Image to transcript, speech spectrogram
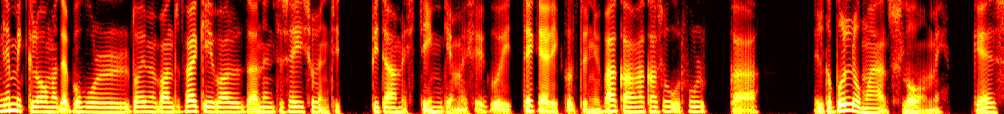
lemmikloomade puhul toime pandud vägivalda, nende seisundit, pidamistingimusi, kuid tegelikult on ju väga-väga suur hulk veel ka põllumajandusloomi, kes,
